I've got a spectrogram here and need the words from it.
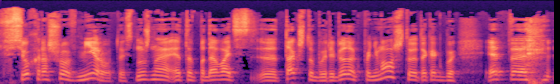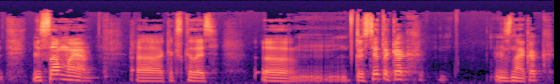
все хорошо в меру. То есть нужно это подавать э, так, чтобы ребенок понимал, что это как бы это не самое, э, как сказать, то есть это как не знаю, как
